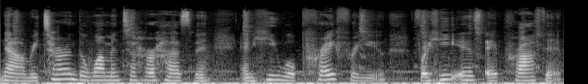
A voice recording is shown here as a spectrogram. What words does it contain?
Now return the woman to her husband, and he will pray for you, for he is a prophet.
